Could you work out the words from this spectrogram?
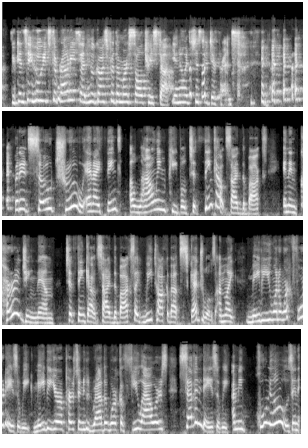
you can see who eats the brownies and who goes for the more sultry stuff. You know, it's just a difference. but it's so true. And I think allowing people to think outside the box and encouraging them to think outside the box. Like we talk about schedules. I'm like, maybe you want to work four days a week. Maybe you're a person who'd rather work a few hours seven days a week. I mean, who knows? And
